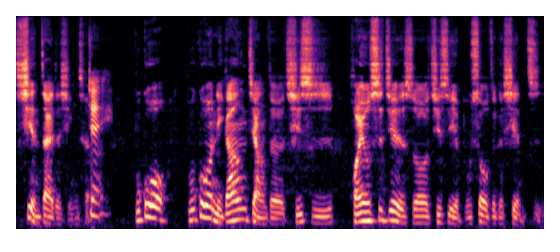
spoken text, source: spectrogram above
现在的行程。对，不过，不过你刚刚讲的，其实环游世界的时候，其实也不受这个限制，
